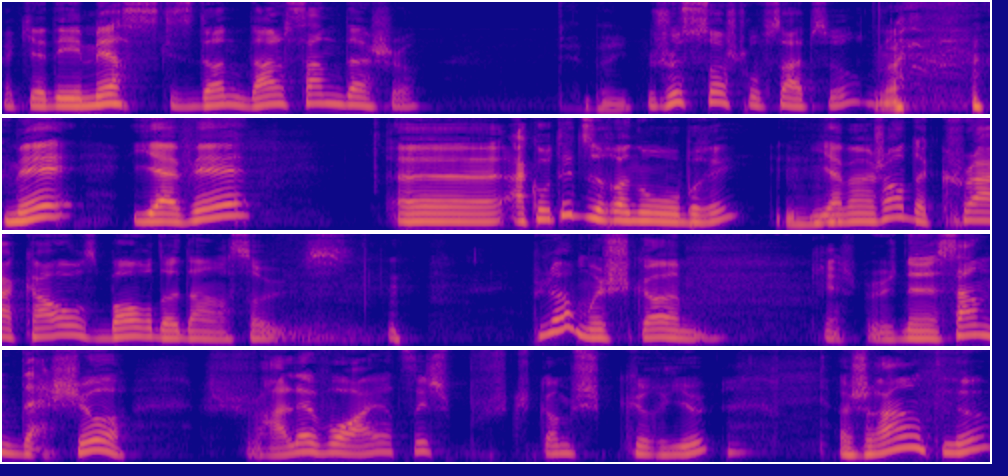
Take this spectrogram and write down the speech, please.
Fait qu'il y a des messes qui se donnent dans le centre d'achat. ben. Juste ça, je trouve ça absurde. Ouais. Mais il y avait, euh, à côté du Renaud-Bré, Mhm. il y avait un genre de crack house bord de danseuse. Puis là, moi, je suis comme, je peux- d'un centre d'achat, je vais aller voir, tu sais, je- je- comme je suis curieux. Je rentre là,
